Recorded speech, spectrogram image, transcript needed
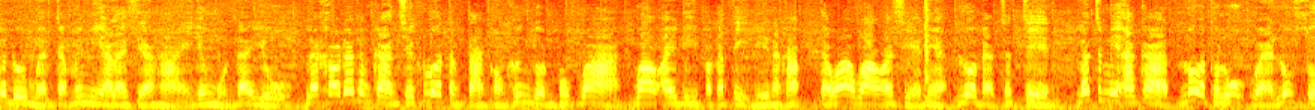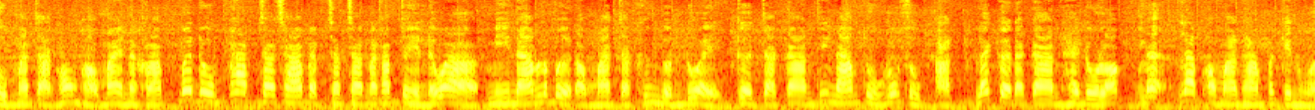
ก็ดูเหมือนจะไม่มีอะไรเสียหายยังหมุนได้อยู่ และเขาได้ทำการเช็ครั่วต่างๆของเครื่องยนต์พบว่าวาล์วไอดีปกติดีนะครับ แต่ว่าวาล์วไอเสียเนี่ยรั่วแบบชัดเจน และจะมีอากาศรั่วทะลุแหวนลูกสูบมาจากห้องเผาไหม้นะครับ เมื่อดูภาพช้าๆแบบชัดๆนะครับจะเห็นได้ว่ามีน้ำระเบิดออกมาจากเครื่องยนต์ด้วย เกิดจากการที่น้ำถูกลูกสูบอัด และเกิดอาการไฮโดรล็อก และแลบออกมาทางประเก็นหัว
